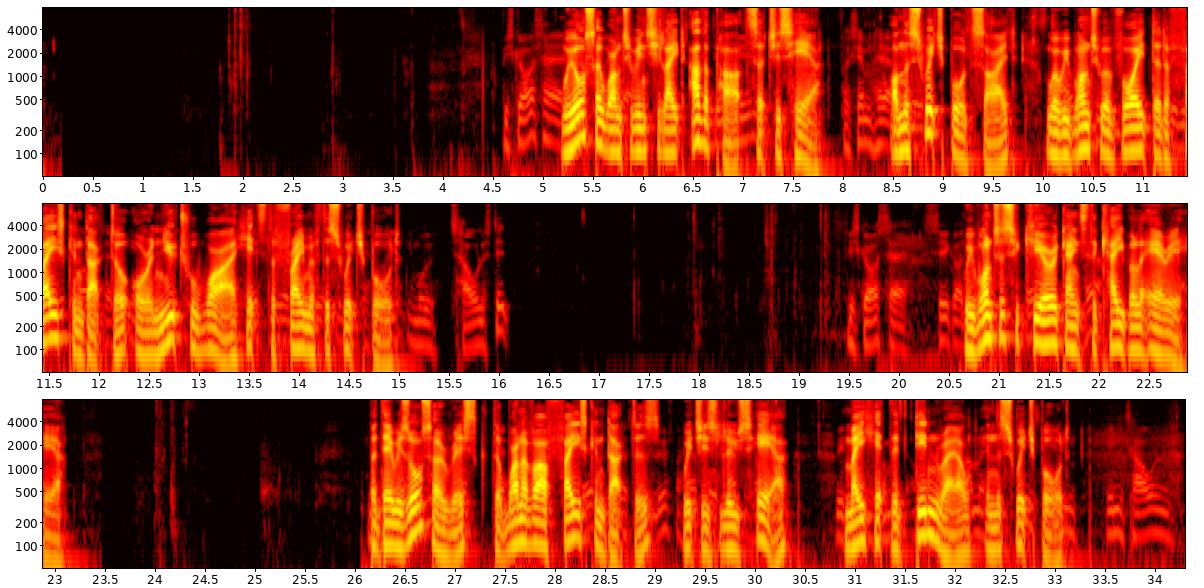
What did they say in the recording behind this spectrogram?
We also want to insulate other parts such as here. On the switchboard side, where we want to avoid that a phase conductor or a neutral wire hits the frame of the switchboard. We want to secure against the cable area here. But there is also a risk that one of our phase conductors, which is loose here, may hit the DIN rail in the switchboard.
